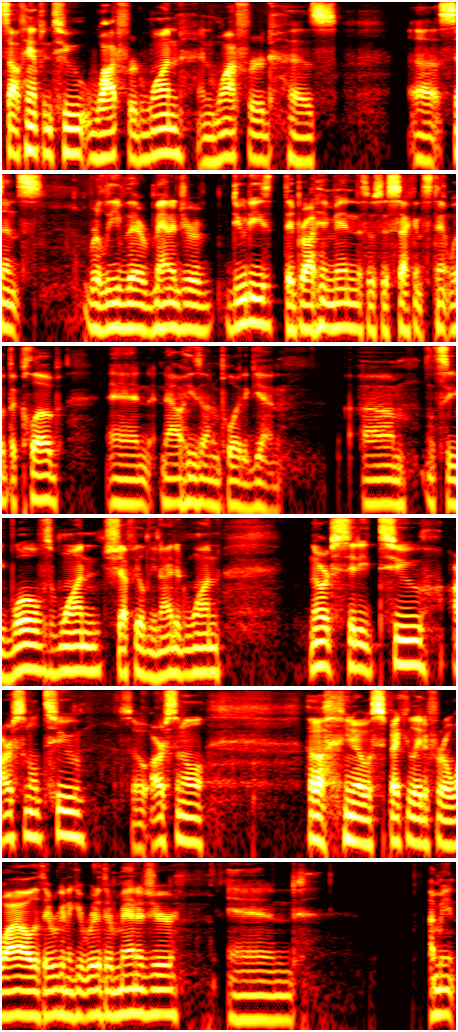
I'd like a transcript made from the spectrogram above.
Southampton two, Watford one, and Watford has uh, since relieved their manager of duties. They brought him in. This was his second stint with the club, and now he's unemployed again. Um, let's see, Wolves one, Sheffield United one, Norwich City two, Arsenal two. So Arsenal, uh, you know, speculated for a while that they were going to get rid of their manager, and I mean,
